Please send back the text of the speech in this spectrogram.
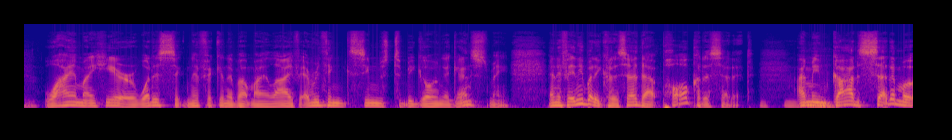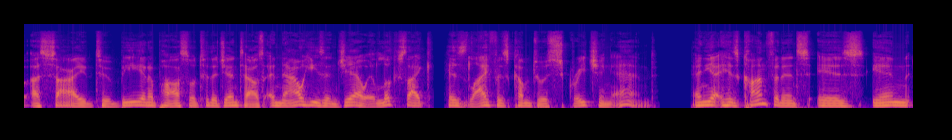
Mm. Why am I here? What is significant about my life? Everything seems to be going against me. And if anybody could have said that, Paul could have said it. Mm-hmm. I mean, God set him aside to be an apostle to the Gentiles, and now he's in jail. It looks like his life has come to a screeching end. And yet his confidence is in,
